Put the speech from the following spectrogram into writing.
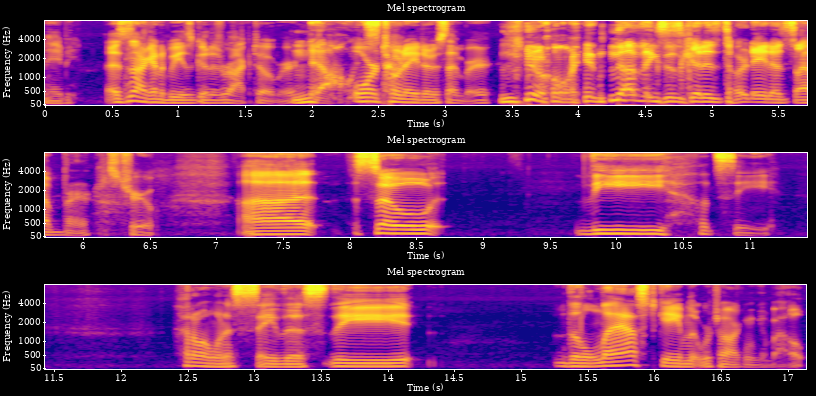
Maybe. It's not going to be as good as Rocktober. No, Or it's not. Tornado December. No, nothing's as good as Tornado December. It's true. Uh, so the let's see, how do I want to say this? The the last game that we're talking about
